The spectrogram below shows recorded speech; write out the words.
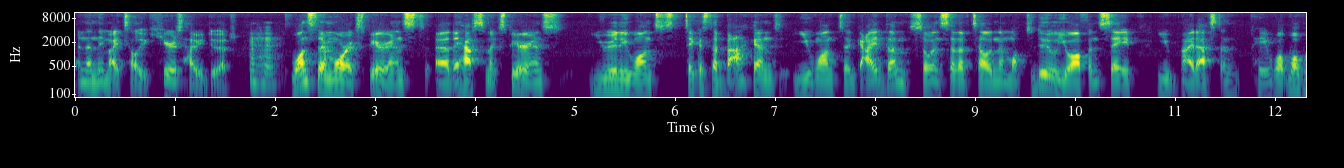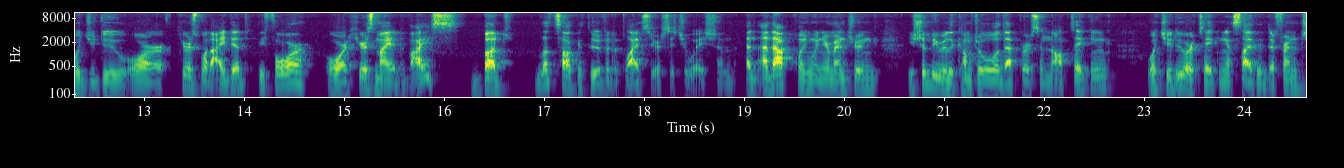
and then they might tell you here's how you do it. Mm-hmm. Once they're more experienced, uh, they have some experience. You really want to take a step back and you want to guide them. So instead of telling them what to do, you often say you might ask them, "Hey, what what would you do?" Or here's what I did before, or here's my advice. But let's talk it through if it applies to your situation. And at that point, when you're mentoring, you should be really comfortable with that person not taking what you do or taking a slightly different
